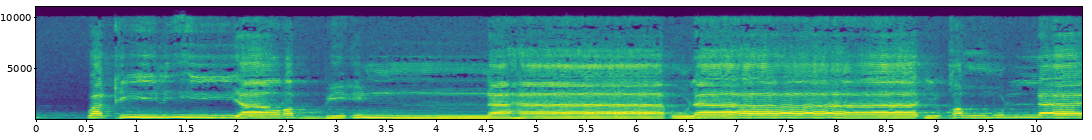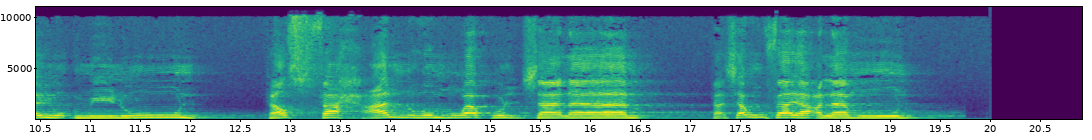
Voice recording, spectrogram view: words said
وقيله يا رب إن هؤلاء قوم لا يؤمنون فاصفح عنهم وقل سلام فسوف يعلمون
